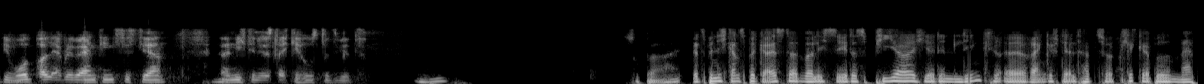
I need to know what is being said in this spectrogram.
Wie Paul Everywhere ein Dienst ist, der äh, nicht in Österreich gehostet wird. Mhm. Super. Jetzt bin ich ganz begeistert, weil ich sehe, dass Pia hier den Link äh, reingestellt hat zur Clickable Map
